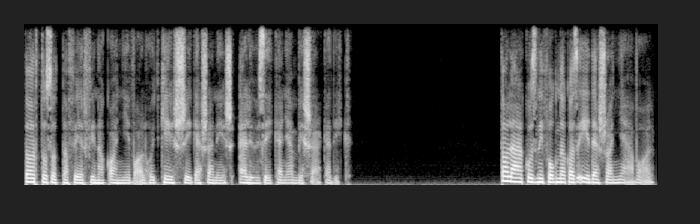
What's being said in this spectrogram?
Tartozott a férfinak annyival, hogy készségesen és előzékenyen viselkedik. Találkozni fognak az édesanyjával.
